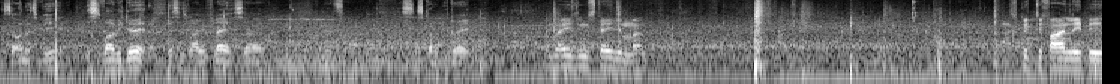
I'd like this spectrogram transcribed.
it's an honour to be here. This is why we do it. This is why we play. So it's, uh, it's, it's to be great. Amazing stadium, man. It's good to finally be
